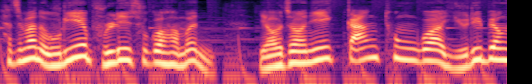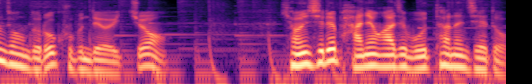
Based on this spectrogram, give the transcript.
하지만 우리의 분리수거함은 여전히 깡통과 유리병 정도로 구분되어 있죠. 현실을 반영하지 못하는 제도,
